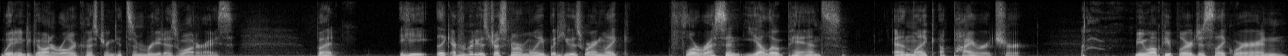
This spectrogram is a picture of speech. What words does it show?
waiting to go on a roller coaster and get some Rita's water ice. But he like everybody was dressed normally, but he was wearing like fluorescent yellow pants and like a pirate shirt. Meanwhile, people are just like wearing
